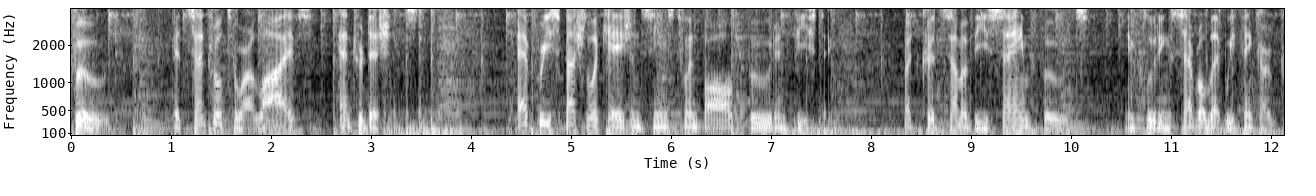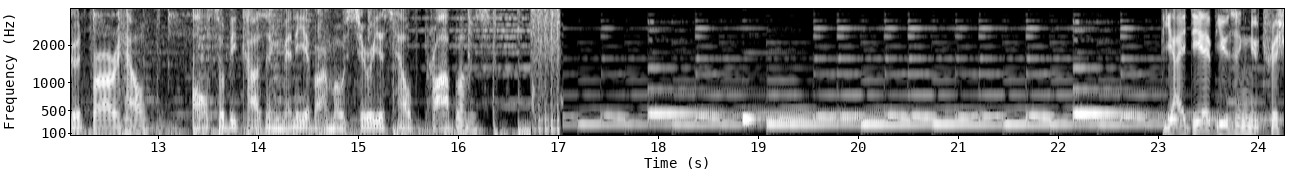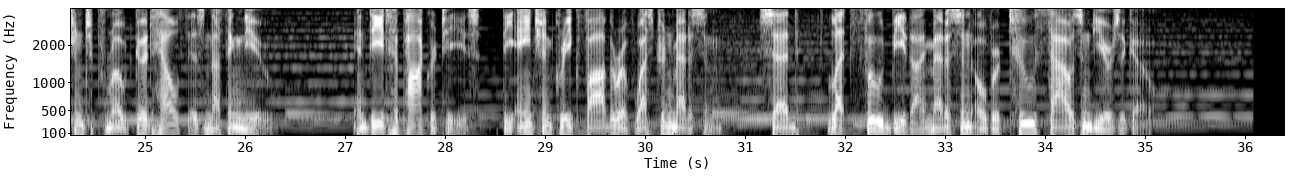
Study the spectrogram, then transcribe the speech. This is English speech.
Food. It's central to our lives and traditions. Every special occasion seems to involve food and feasting. But could some of these same foods, including several that we think are good for our health, also be causing many of our most serious health problems? The idea of using nutrition to promote good health is nothing new. Indeed, Hippocrates, the ancient Greek father of Western medicine, said, Let food be thy medicine over 2,000 years ago.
